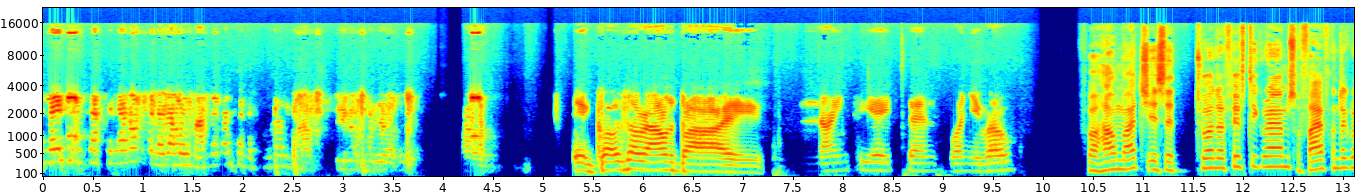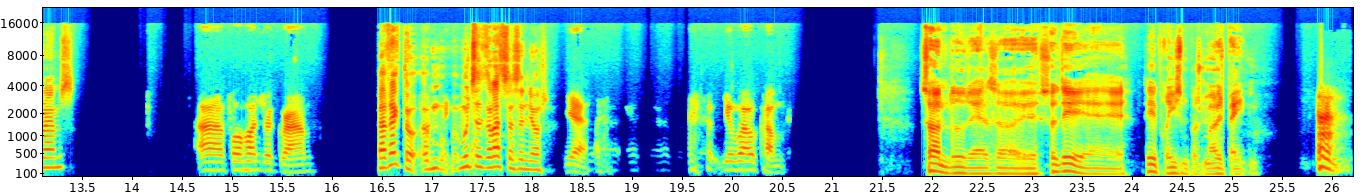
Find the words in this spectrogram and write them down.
inglés ni castellano, se le da muy mal. It goes around by 98 cents, 1 euro. For how much? Is it 250 grams or 500 grams? Uh, 400 gram. Perfecto. Muchas gracias, señor. Yeah. You're welcome. Sådan lød det altså. øh, Så det er, det er prisen på smør i Spanien.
